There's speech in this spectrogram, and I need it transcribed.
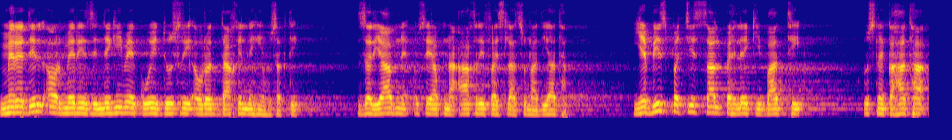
میرے دل اور میری زندگی میں کوئی دوسری عورت داخل نہیں ہو سکتی۔ زریاب نے اسے اپنا آخری فیصلہ سنا دیا تھا۔ یہ بیس پچیس سال پہلے کی بات تھی۔ اس نے کہا تھا،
